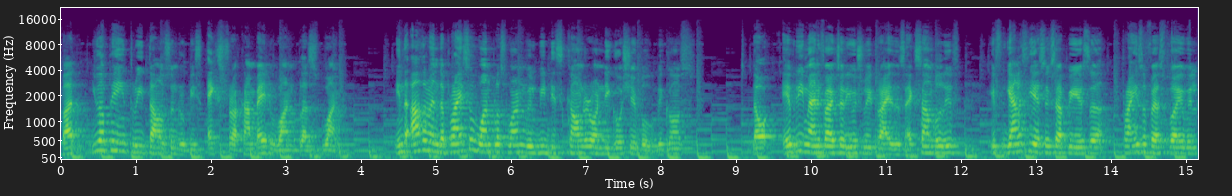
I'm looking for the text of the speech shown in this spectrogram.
But you are paying 3000 rupees extra compared to OnePlus 1. In the other end, the price of OnePlus One will be discounted or negotiable because the, every manufacturer usually tries this. Example, if if Galaxy S6 appears, the price of S5 will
